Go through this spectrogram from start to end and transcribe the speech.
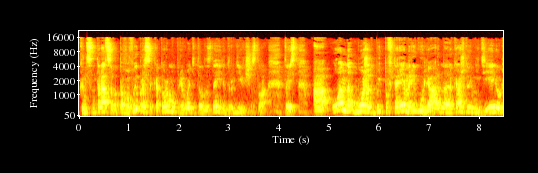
концентрация вот того выброса, к которому приводит ЛСД или другие вещества. То есть а, он может быть повторяем регулярно, каждую неделю,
